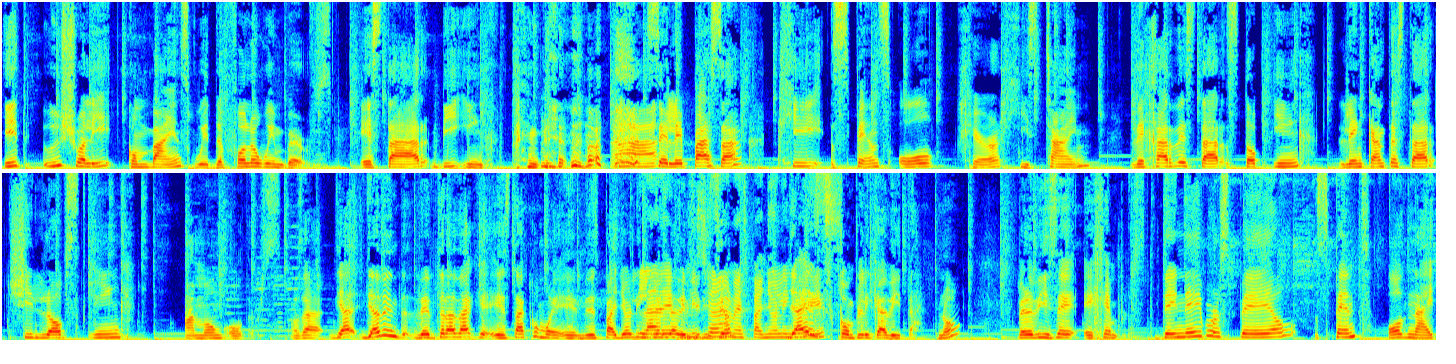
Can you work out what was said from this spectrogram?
It usually combines with the following verbs. Estar, being. Se le pasa. He spends all her, his time. Dejar de estar, stop ing. Le encanta estar, she loves ing, among others. O sea, ya, ya de, de entrada que está como en español La inglés definición en español ya inglés. es complicadita, ¿no? Pero dice ejemplos. The neighbor spell, spent all night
